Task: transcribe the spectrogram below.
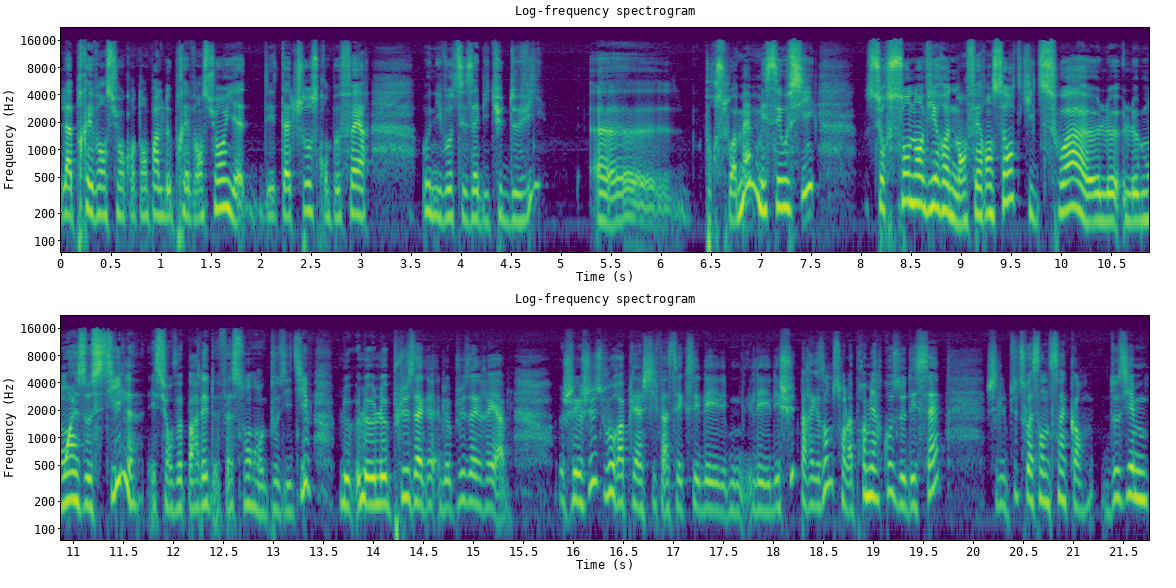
la prévention. Quand on parle de prévention, il y a des tas de choses qu'on peut faire au niveau de ses habitudes de vie, euh, pour soi-même, mais c'est aussi sur son environnement, faire en sorte qu'il soit euh, le, le moins hostile, et si on veut parler de façon positive, le, le- le plus, agré- le plus agréable. Je vais juste vous rappeler un chiffre, hein, c'est que les, les- les chutes, par exemple, sont la première cause de décès chez les plus de 65 ans. Deuxième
